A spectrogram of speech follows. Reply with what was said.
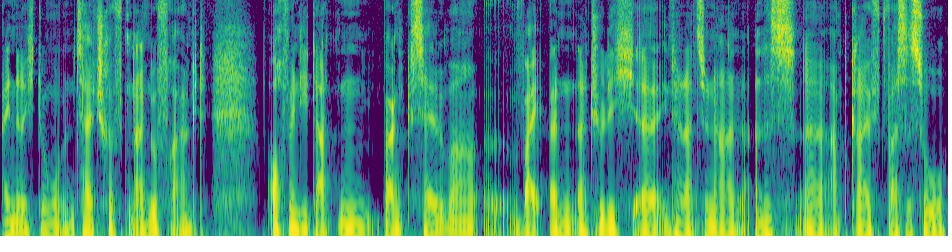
Einrichtungen und Zeitschriften angefragt auch wenn die Datenbank selber äh, natürlich äh, international alles äh, abgreift, was es so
